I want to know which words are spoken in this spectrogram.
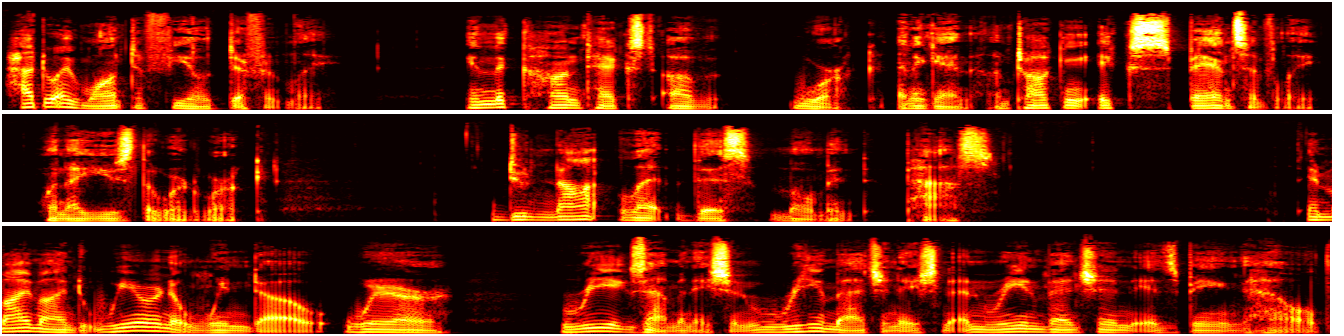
How do I want to feel differently in the context of work? And again, I'm talking expansively when I use the word work. Do not let this moment pass. In my mind, we are in a window where re-examination, reimagination, and reinvention is being held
